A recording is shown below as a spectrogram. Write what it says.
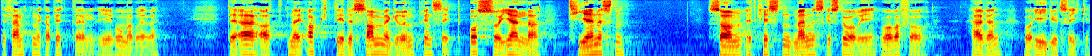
det 15. kapittel i Romerbrevet, det er at nøyaktig det samme grunnprinsipp også gjelder tjenesten som et kristent menneske står i overfor Herren og i Guds rike.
